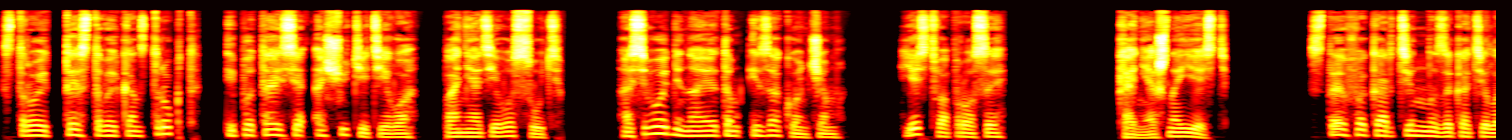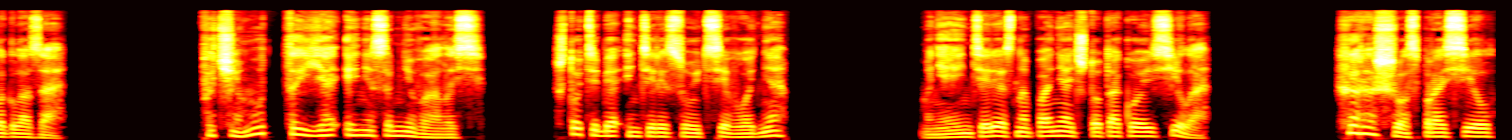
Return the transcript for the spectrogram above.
Строй тестовый конструкт и пытайся ощутить его, понять его суть. А сегодня на этом и закончим. Есть вопросы? Конечно, есть. Стефа картинно закатила глаза. Почему-то я и не сомневалась. Что тебя интересует сегодня? Мне интересно понять, что такое сила. Хорошо спросил,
